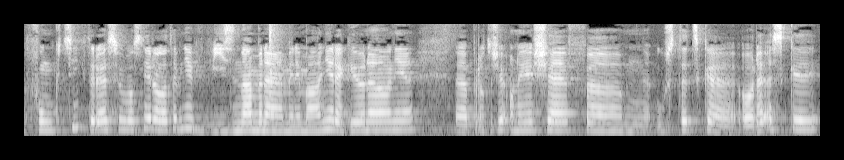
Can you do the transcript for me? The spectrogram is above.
funkcí, které jsou vlastně relativně významné, minimálně regionálně, protože on je šéf eh, ústecké ODSky,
